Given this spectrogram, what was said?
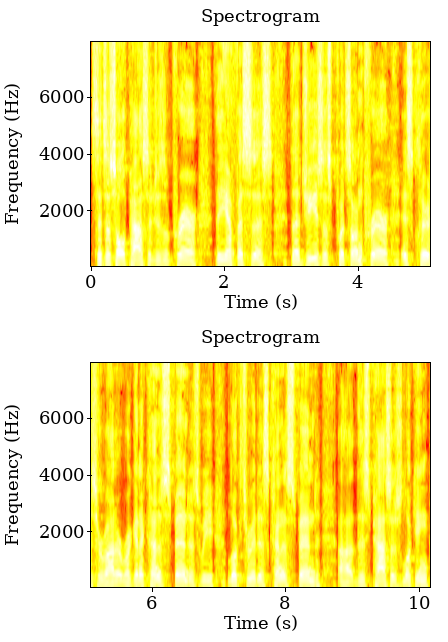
Since this whole passage is a prayer, the emphasis that Jesus puts on prayer is clear throughout it. We're going to kind of spend, as we look through this, kind of spend uh, this passage looking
